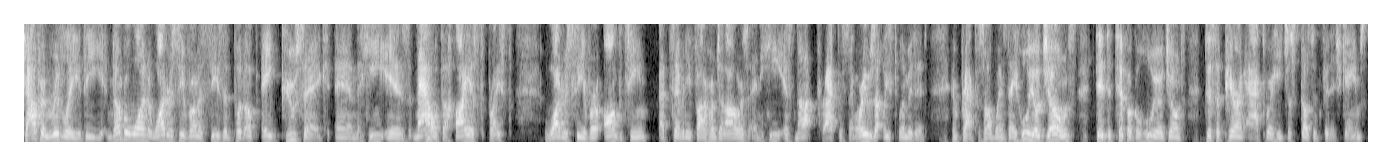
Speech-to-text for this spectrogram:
Calvin Ridley, the number one wide receiver on the season, put up a goose egg, and he is now the highest priced wide receiver on the team at $7,500, and he is not practicing, or he was at least limited in practice on Wednesday. Julio Jones did the typical Julio Jones disappearing act where he just doesn't finish games.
